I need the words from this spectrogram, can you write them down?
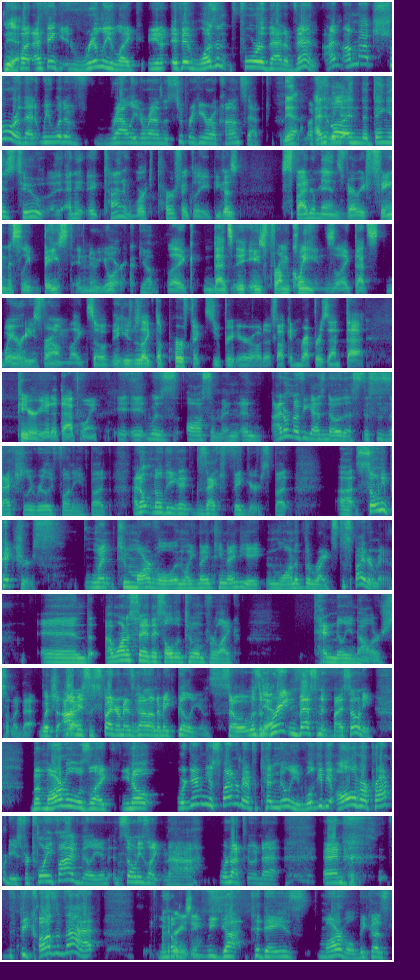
yeah but I think it really like you know if it wasn't for that event I'm, I'm not sure that we would have rallied around the superhero concept yeah and we well did. and the thing is too and it, it kind of worked perfectly because Spider-Man's very famously based in New York yep like that's he's from Queens, like that's where he's from. Like so he was like the perfect superhero to fucking represent that period at that point. It, it was awesome. And and i don't know if you guys know this this is actually really funny but i don't know the exact figures but uh, sony pictures went to marvel in like 1998 and wanted the rights to spider-man. And i want to say they sold it to him for like 10 million dollars something like that which obviously spider-man's gone on to make billions. So it was a Yeah. great investment by sony. But marvel was like you know we're giving you Spider-Man for 10 million. We'll give you all of our properties for 25 million. And Sony's like, nah, we're not doing that. And because of that, you know, Crazy. we, got today's Marvel because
